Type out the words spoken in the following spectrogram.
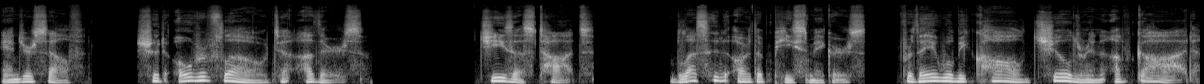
and yourself should overflow to others. Jesus taught, Blessed are the peacemakers, for they will be called children of God.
